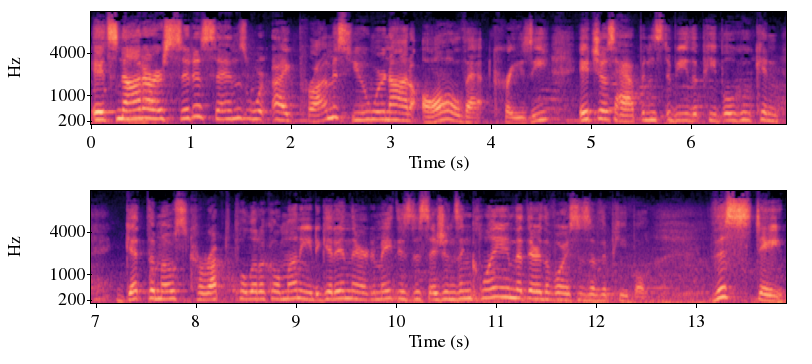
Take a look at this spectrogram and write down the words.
it's not our citizens. We're, I promise you, we're not all that crazy. It just happens to be the people who can get the most corrupt political money to get in there to make these decisions and claim that they're the voices of the people. This state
